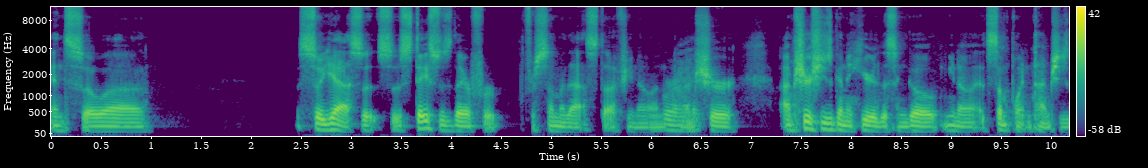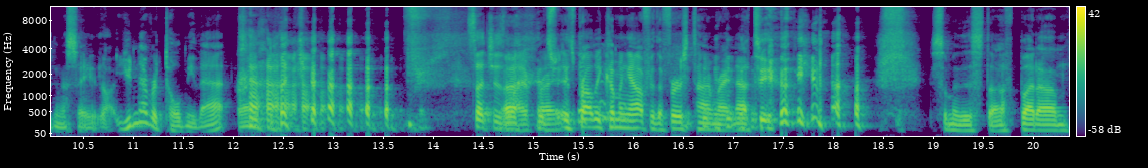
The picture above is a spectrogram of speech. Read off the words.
and so uh so yeah so so stace was there for for some of that stuff you know and, and i'm sure i'm sure she's going to hear this and go you know at some point in time she's going to say oh, you never told me that right Such is Uh, life, right? it's, it's probably coming out for the first time right now too you know some of this stuff but um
